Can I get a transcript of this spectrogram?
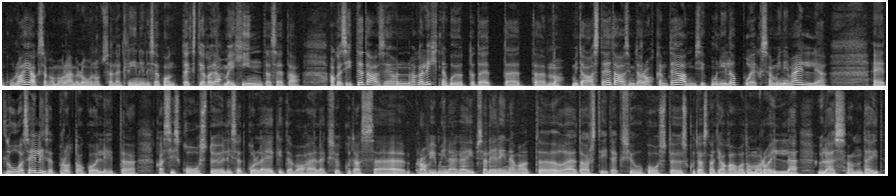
nagu laiaks, aga me oleme loonud selle kliinilise konteksti, aga jah, me ei hinda seda. aga siit edasi on väga lihtne kujutada ette, et noh, mida aasta edasi, mida rohkem teadmisi kuni lõpueksamini välja, et luua sellised protokollid, kas siis koostöölised kolleegide vahel, eks ju, et kuidas see ravimine käib, seal erinevad õed-arstid, eks ju, koostöös, kuidas nad jagavad oma rolle, ülesandeid,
